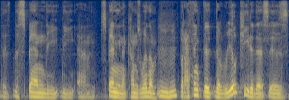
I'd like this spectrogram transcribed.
the, the spend, the the um, spending that comes with them. Mm-hmm. But I think the the real key to this is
